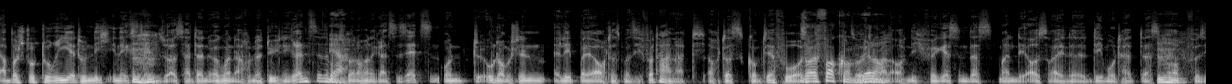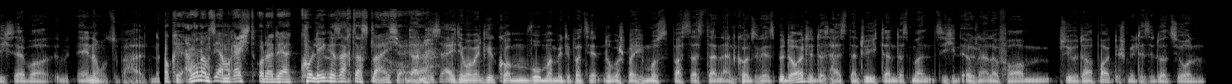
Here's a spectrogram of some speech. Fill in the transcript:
aber strukturiert und nicht in extenso. Mhm. Es hat dann irgendwann auch natürlich eine Grenze, da ja. muss man auch mal eine Grenze setzen. Und unter Umständen erlebt man ja auch, dass man sich vertan hat. Auch das kommt ja vor. Soll vorkommen, Sollte genau. man auch nicht vergessen, dass man die ausreichende Demut hat, das mhm. auch für sich selber in Erinnerung zu behalten. Okay, angenommen Sie haben recht oder der Kollege sagt das Gleiche. Dann ja. ist eigentlich der Moment gekommen, wo man mit dem Patienten darüber sprechen muss, was das dann an Konsequenz bedeutet. Das heißt natürlich dann, dass man sich in irgendeiner Form psychotherapeutisch mit der Situation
